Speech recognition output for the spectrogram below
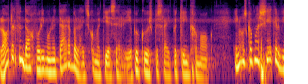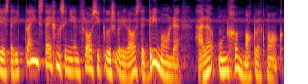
Later vandag word die monetêre beleidskomitee se repo koersbesluit bekend gemaak en ons kan maar seker wees dat die klein stygings in die inflasiekoers oor die laaste 3 maande hulle ongemaklik maak.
